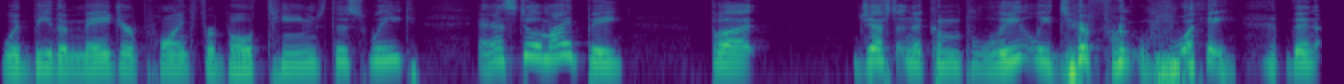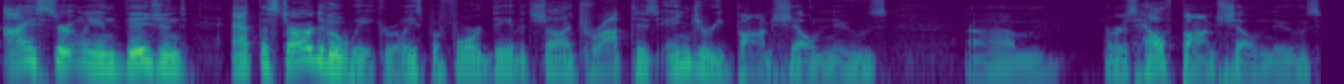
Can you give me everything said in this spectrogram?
would be the major point for both teams this week, and it still might be, but just in a completely different way than I certainly envisioned at the start of the week, or at least before David Shaw dropped his injury bombshell news, um, or his health bombshell news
